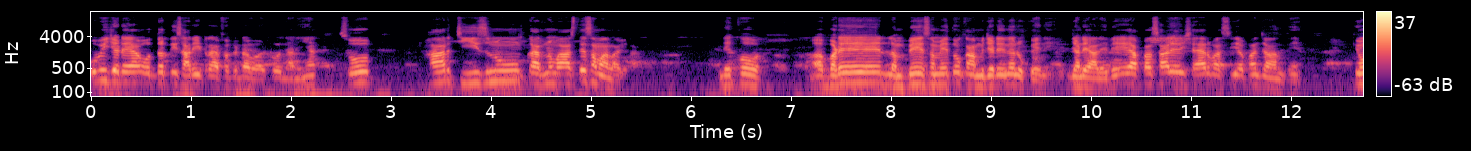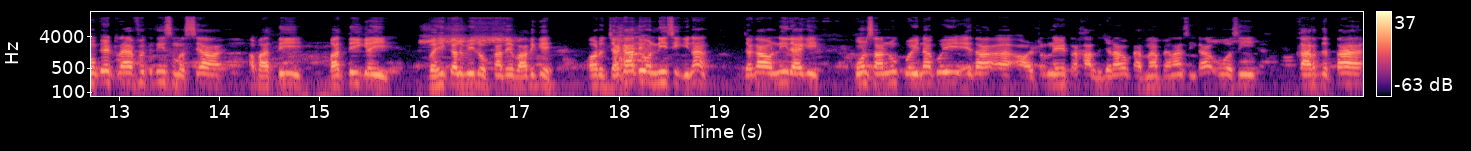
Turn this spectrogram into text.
ਉਹ ਵੀ ਜਿਹੜੇ ਆ ਉਧਰ ਦੀ ਸਾਰੀ ਟ੍ਰੈਫਿਕ ਡਾਇਵਰਟ ਹੋ ਜਾਣੀ ਆ। ਸੋ ਹਰ ਚੀਜ਼ ਨੂੰ ਕਰਨ ਵਾਸਤੇ ਸਮਾਂ ਲੱਗਦਾ। ਦੇਖੋ ਬੜੇ ਲੰਬੇ ਸਮੇਂ ਤੋਂ ਕੰਮ ਜਿਹੜੇ ਨੇ ਰੁਕੇ ਨੇ ਜੰਡਿਆਲੇ ਦੇ। ਇਹ ਆਪਾਂ ਸਾਰੇ ਸ਼ਹਿਰ ਵਾਸੀ ਆਪਾਂ ਜਾਣਦੇ ਹਾਂ। ਕਿਉਂਕਿ ਟ੍ਰੈਫਿਕ ਦੀ ਸਮੱਸਿਆ ਆਬਾਦੀ ਵੱਧਦੀ ਗਈ ਵਹੀਕਲ ਵੀ ਲੋਕਾਂ ਦੇ ਵੱਧ ਗਏ ਔਰ ਜਗ੍ਹਾ ਤੇ ਉਨੀ ਸੀਗੀ ਨਾ, ਜਗ੍ਹਾ ਉਨੀ ਰਹਿ ਗਈ। ਹੁਣ ਸਾਨੂੰ ਕੋਈ ਨਾ ਕੋਈ ਇਹਦਾ ਆਲਟਰਨੇਟ ਹੱਲ ਜਿਹੜਾ ਉਹ ਕਰਨਾ ਪੈਣਾ ਸੀਗਾ, ਉਹ ਅਸੀਂ ਕਰ ਦਿੱਤਾ।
